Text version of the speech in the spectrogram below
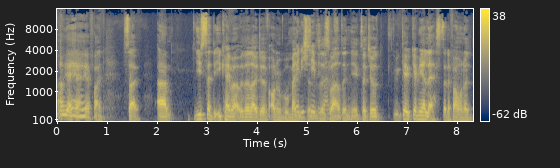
Oh yeah, yeah, yeah. Fine. So, um, you said that you came up with a load of honourable mentions stupid as ones. well, didn't you? So, you give give me a list, and if I want to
